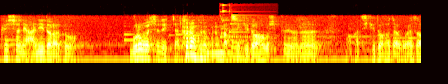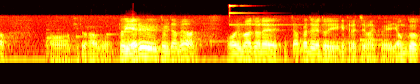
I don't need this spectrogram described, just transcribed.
크리스천이 아니더라도 물어볼 수는 있잖아요. 그럼, 그럼, 그럼. 같이 기도하고 싶으면은 어, 같이 기도하자고 해서 어, 기도를 하고 또 예를 들자면 어, 얼마 전에 아까 전에도 얘기 드렸지만 그 연극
